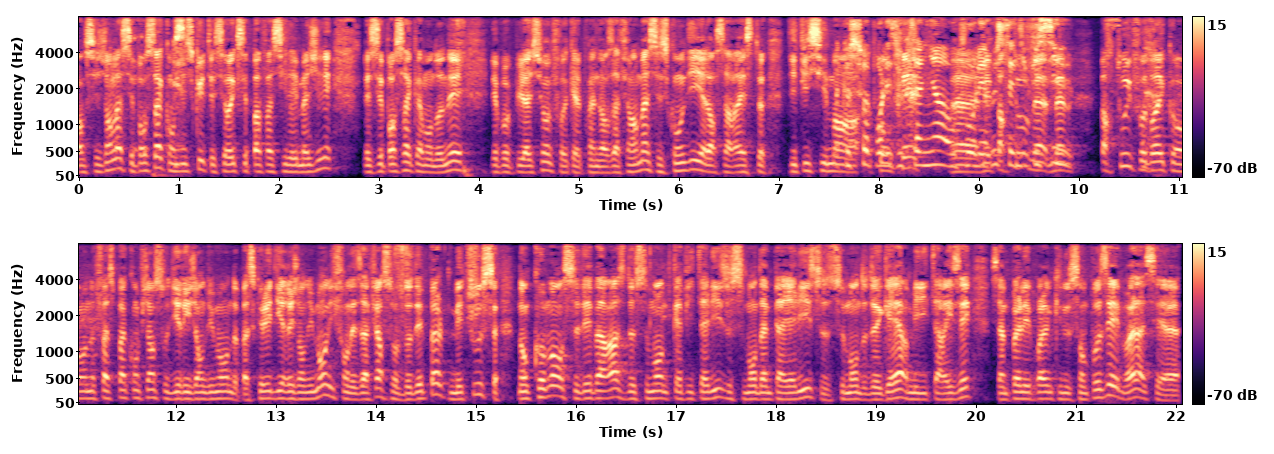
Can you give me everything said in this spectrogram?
en ces gens-là. C'est pour ça qu'on discute, et c'est vrai que c'est pas facile à imaginer, mais c'est pour ça qu'à un moment donné, les populations, il faudrait qu'elles prennent leurs affaires en main. C'est ce qu'on dit. Alors ça reste difficilement. Que ce soit pour les Ukrainiens ou pour euh, les Russes, c'est difficile. partout, il faudrait qu'on ne fasse pas confiance aux dirigeants du monde, parce que les dirigeants du monde, ils font des affaires sur le dos des peuples, mais tous. Donc comment on se débarrasse de ce monde capitaliste, de ce monde impérialiste, de ce monde de guerre militarisé? C'est un peu les problèmes qui nous sont posés. Voilà, c'est euh,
